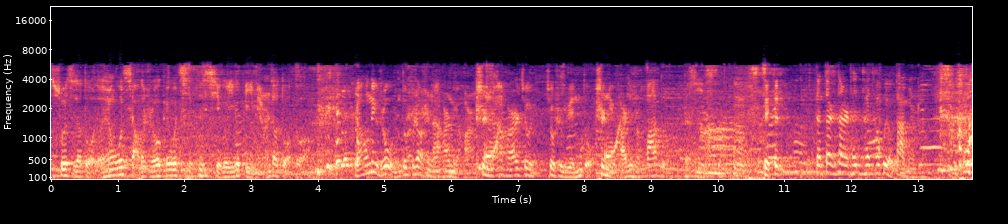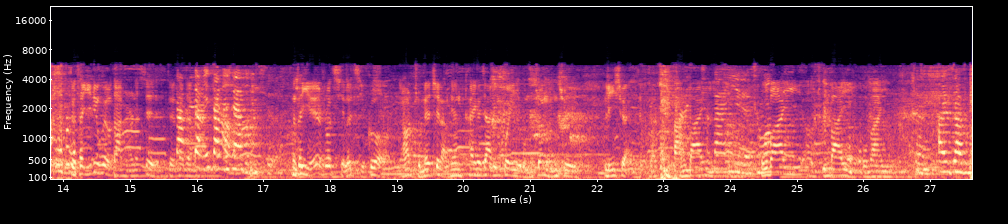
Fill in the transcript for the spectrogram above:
说起叫朵朵，因为我小的时候给我起自己起过一个笔名叫朵朵，然后那个时候我们都不知道是男孩女孩，是男孩就就是云朵，是女孩就是花朵的意思。对，但但但是但是他他他会有大名的，对他一定会有大名的，谢谢。对，大大名大名现在怎么起？那他爷爷说起了几个，然后准备这两天开一个家庭会议，我们专门去。遴选一下，叫陈八一，胡八一啊，陈八一，胡八一。对，还有叫什么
